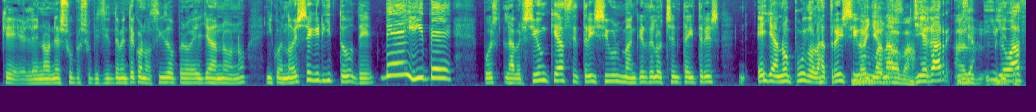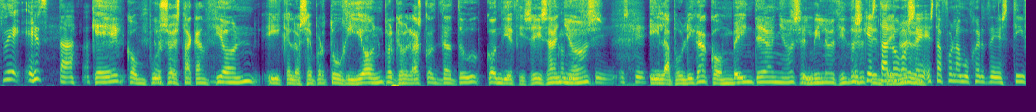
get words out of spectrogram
que Lennon es suficientemente conocido, pero ella no, ¿no? Y cuando ese grito de baby, Pues la versión que hace Tracy Ullman, que es del 83, ella no pudo, la Tracy No Ullman, llegar y, ya- lo hace esta. que compuso esta canción y que lo sé por tu guion, porque me lo has contado tú con 16 años sí, es que- y la publica con 20 años en Sí. 1979. Es que esta, luego se- esta fue la mujer de Steve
